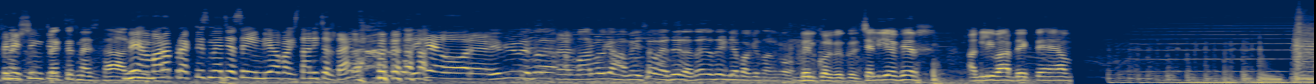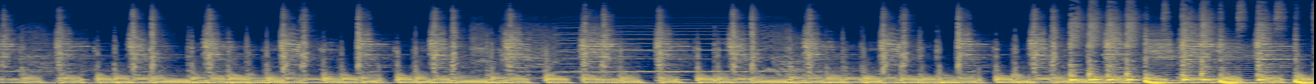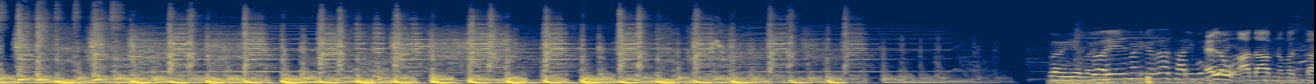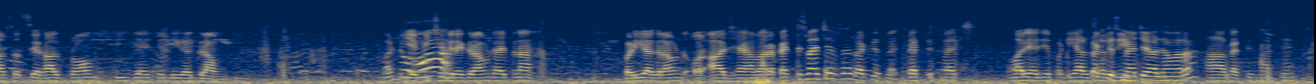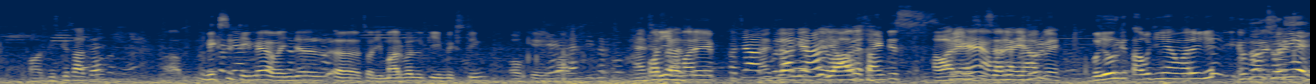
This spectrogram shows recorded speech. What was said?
Finishing practice match था नहीं हमारा प्रैक्टिस मैच जैसे इंडिया पाकिस्तान ही चलता है। ठीक है और मार्बल का हमेशा वैसे रहता है जैसे इंडिया पाकिस्तान का बिल्कुल बिल्कुल। चलिए फिर अगली बार देखते हैं हम। जो अरेंजमेंट कर रहा है सारी हेलो आदाब नमस्कार सत श्रीकाल फ्रॉम पीजीआई चंडीगढ़ ग्राउंड ये पीछे मेरे ग्राउंड है इतना बढ़िया ग्राउंड और आज है हमारा प्रैक्टिस मैच है sir practice match practice match हमारे आज ये पटियाल सर प्रैक्टिस मैच है आज हमारा? हाँ प्रैक्टिस मैच है। और किसके साथ है? मिक्स टीम है अवेंजर सॉरी मार्वल की मिक्स टीम ओके और ये हमारे ये हो? हमारे साइंटिस्ट हमारे सर हैं यहाँ पे। बुज़ुर्ग ताऊ जी हैं हमारे ये। छोड़िए।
